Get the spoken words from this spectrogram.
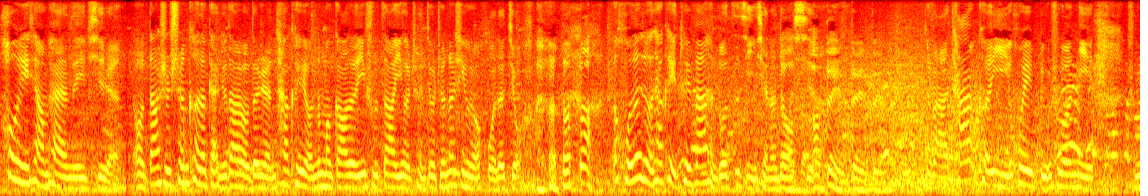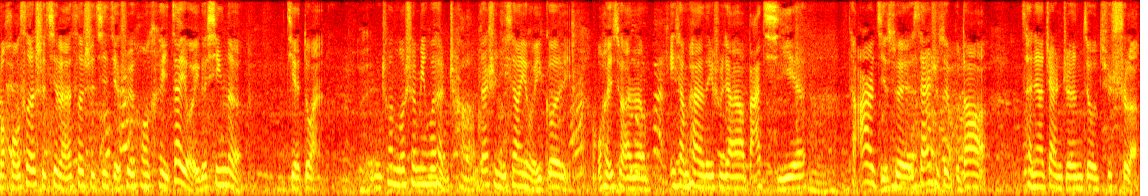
后印象派的那一批人。我当时深刻的感觉到，有的人他可以有那么高的艺术造诣和成就，真的是因为活得久。那活得久，他可以推翻很多自己以前的东西。啊，对对对，对吧？他可以会，比如说你什么红色时期、蓝色时期结束以后，可以再有一个新的阶段。你创作生命会很长，但是你像有一个我很喜欢的印象派的艺术家叫巴奇耶，他二十几岁，三十岁不到，参加战争就去世了。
